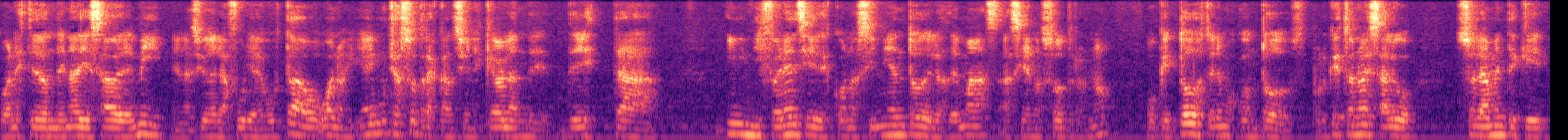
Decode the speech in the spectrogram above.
con este donde nadie sabe de mí, en la ciudad de la furia de Gustavo. Bueno, y hay muchas otras canciones que hablan de, de esta indiferencia y desconocimiento de los demás hacia nosotros, ¿no? O que todos tenemos con todos, porque esto no es algo solamente que,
